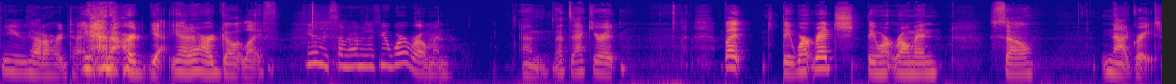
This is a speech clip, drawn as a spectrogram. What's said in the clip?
You had a hard time. you had a hard yeah, you had a hard go at life. Yeah, sometimes if you were Roman. Um, that's accurate. But they weren't rich, they weren't Roman, so not great.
